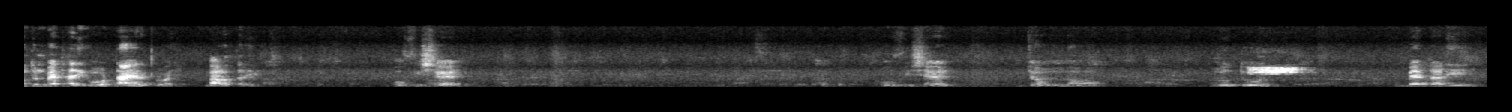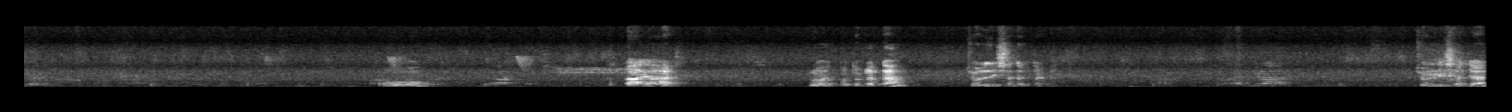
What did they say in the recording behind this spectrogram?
নতুন ব্যাটারি ও টায়ার ক্রয়, বারো তারিখ। অফিসের অফিসের জন্য নতুন ব্যাটারি ও টায়ার ক্রয়। কত টাকা? চল্লিশ হাজার টাকা। চল্লিশ হাজার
